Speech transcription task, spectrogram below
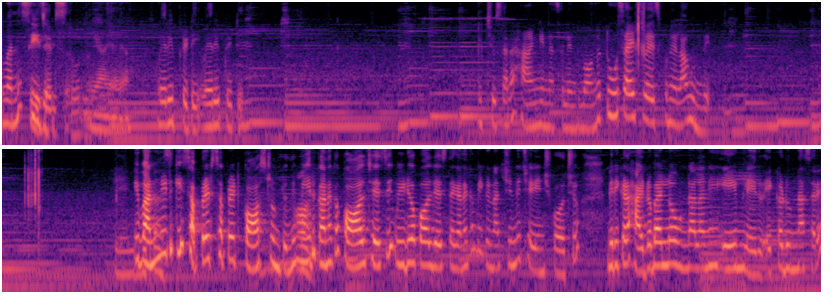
ఇవన్నీ సీజెడ్స్ stone. Very pretty very pretty ఇది చూసారా? హ్యాంగింగ్ అసలు ఎంత బాగుందో. టూ సైడ్స్ వేసుకునేలాగా ఉంది. ఇవన్నిటికీ సపరేట్ సపరేట్ కాస్ట్ ఉంటుంది. మీరు కనుక కాల్ చేసి వీడియో కాల్ చేస్తే కనుక మీకు నచ్చింది చేయించుకోవచ్చు. మీరు ఇక్కడ హైదరాబాద్లో ఉండాలని ఏం లేదు. ఎక్కడున్నా సరే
